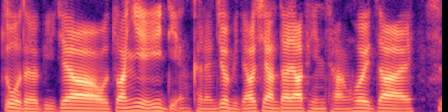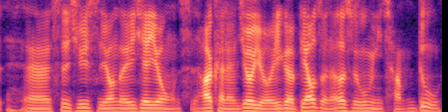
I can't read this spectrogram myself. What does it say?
做的比较专业一点，可能就比较像大家平常会在市呃市区使用的一些游泳池，它可能就有一个标准的二十五米长度。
